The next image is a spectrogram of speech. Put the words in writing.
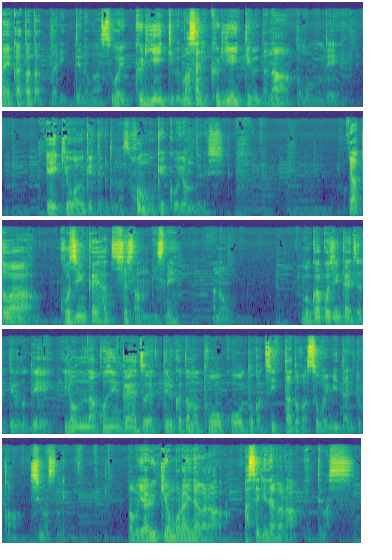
え方だったりっていうのがすごいクリエイティブまさにクリエイティブだなと思うので影響は受けてると思います。本も結構読んでるし。であとは個人開発者さんですね。あの僕は個人開発やってるのでいろんな個人開発をやってる方の投稿とかツイッターとかすごい見たりとかしますね、まあ、もうやる気をもらいながら焦りながらやってます。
